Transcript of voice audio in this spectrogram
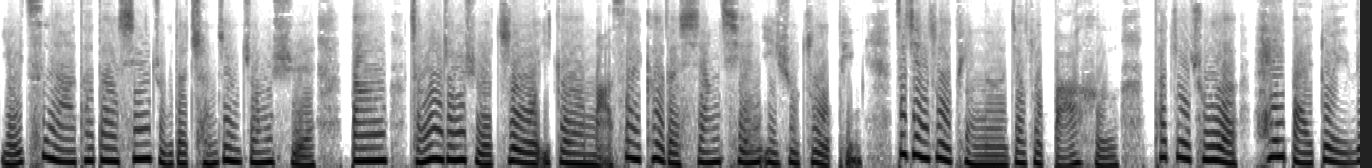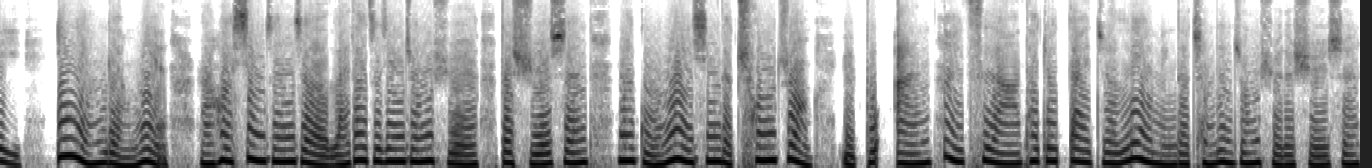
有一次啊，他到新竹的城镇中学，帮城镇中学做一个马赛克的镶嵌艺术作品。这件作品呢，叫做《拔河》，他做出了黑白对立。阴阳两面，然后象征着来到这间中学的学生那股内心的冲撞与不安。那一次啊，他就带着六名的城镇中学的学生。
